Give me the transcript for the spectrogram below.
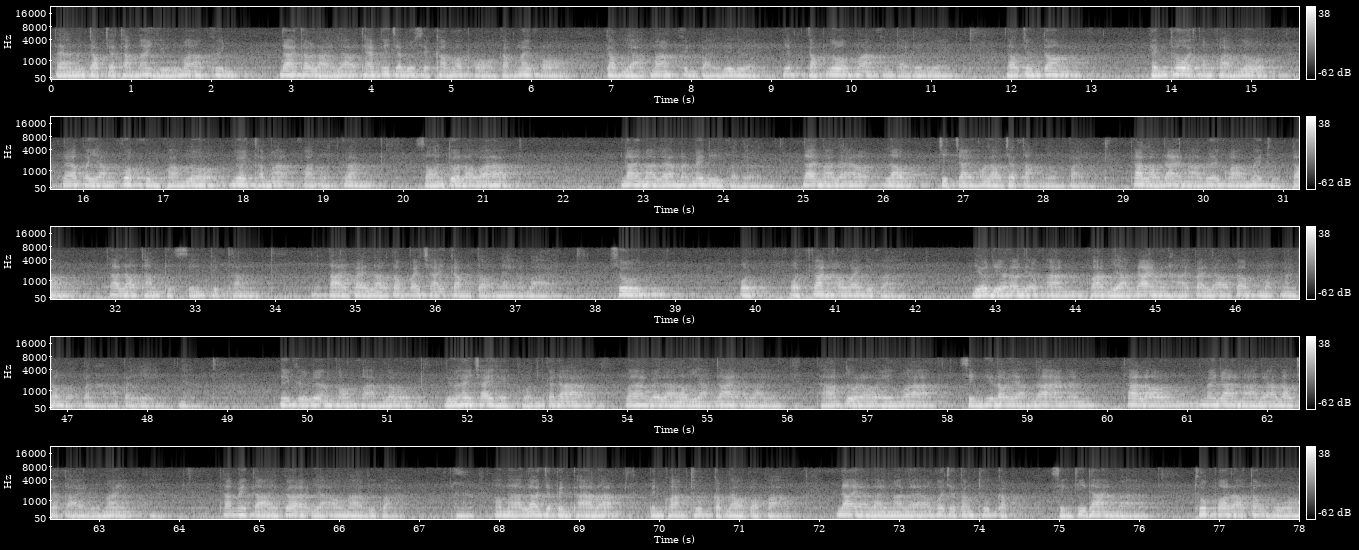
แต่มันกลับจะทำให้หิวมากขึ้น ได้เท่าไหร่แล้วแทนที่จะรู้สึกคำว่าพอกับไม่พอ กับอยากมากขึ้นไปเรื่อยๆกับโลภมากขึ้นไปเรื่อยๆ เราจึงต้องเห็นโทษของความโลภแล้วพยายามควบคุมความโลภด้วยธรรมะความอดกลั้น สอนตัวเราว่า ได้มาแล้วมันไม่ดีกว่าเดิม ได้มาแล้วเราจิตใจของเราจะต่ำลงไป ถ้าเราได้มาด้วยความไม่ถูกต้อง ถ้าเราทำผิดศีลผิดธรรม ตายไปเราต้องไปใช้กรรมต่อในอบาย สู้อดอดกั้นเอาไว้ดีกว่า เดี๋ยวเดียวแล้วเดี๋ยวความความอยากได้มันหายไปแล้วก็หมดมันก็หมดปัญหาไปเองเนี่ยนี่คือเรื่องของความโลภหรือให้ใช้เหตุผลก็ได้ ว่าเวลาเราอยากได้อะไร ถามตัวเราเองว่าสิ่งที่เราอยากได้นั้น ถ้าเราไม่ได้มาแล้วเราจะตายหรือไม่ ถ้าไม่ตายก็อย่าเอามาดีกว่า เอามาแล้วจะเป็นภาระเป็นความทุกข์กับเราเปล่าๆ ได้อะไรมาแล้วก็จะต้องทุกข์กับสิ่งที่ได้มา ทุกข์เพราะเราต้องหวง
